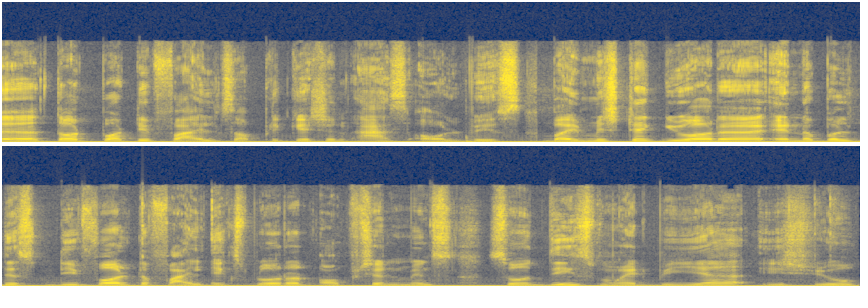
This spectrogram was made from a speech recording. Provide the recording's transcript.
uh, third party files application as always. By mistake you are uh, enable this default file explorer option means so this might be a issue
